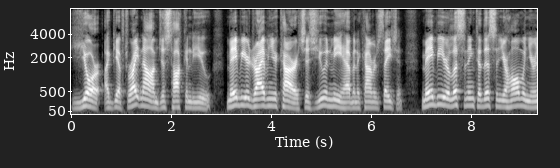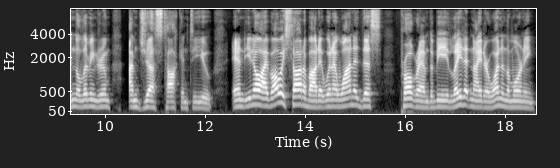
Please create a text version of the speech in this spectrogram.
you're a gift. Right now, I'm just talking to you. Maybe you're driving your car, it's just you and me having a conversation. Maybe you're listening to this in your home and you're in the living room. I'm just talking to you. And you know, I've always thought about it when I wanted this program to be late at night or one in the morning.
